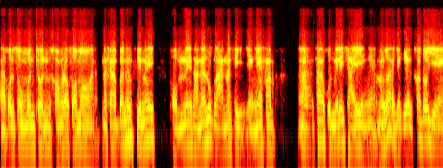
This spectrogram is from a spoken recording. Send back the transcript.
อ่าขนส่งมวลชนของรฟมนะครับเพราะฉะนั้นคืนให้ผมในฐานะลูกหลานมาสิอย่างเงี้ยครับอ่าถ้าคุณไม่ได้ใช้อย่างเงี้ย มันก็อาจจะเกิดข้อโต้แย้ง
